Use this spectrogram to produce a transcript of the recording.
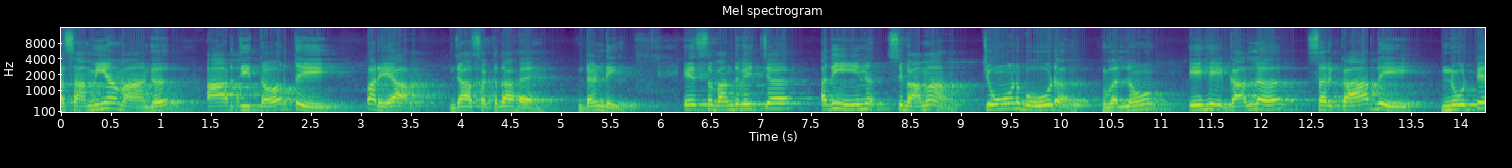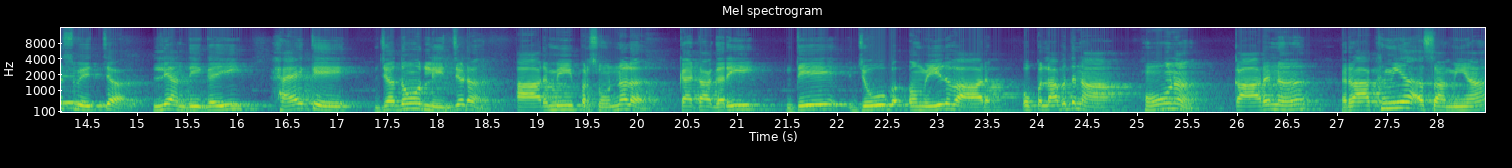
ਅਸਾਮੀਆਂ ਵਾਂਗ ਆਰਜੀ ਤੌਰ ਤੇ ਭਰਿਆ ਜਾ ਸਕਦਾ ਹੈ। ਡੰਡੀ। ਇਸ ਸਬੰਧ ਵਿੱਚ ਅਧੀਨ ਸੇਵਾਵਾਂ ਚੋਣ ਬੋਰਡ ਵੱਲੋਂ ਇਹ ਗੱਲ ਸਰਕਾਰ ਦੇ ਨੋਟਿਸ ਵਿੱਚ ਲਿਆਂਦੀ ਗਈ ਹੈ ਕਿ ਜਦੋਂ ਰਿਲੀਜਡ ਆਰਮੀ ਪਰਸੋਨਲ ਕੈਟਾਗਰੀ ਦੇ ਯੋਗ ਉਮੀਦਵਾਰ ਉਪਲਬਧ ਨਾ ਹੋਣ ਕਾਰਨ ਰਾਖਵੀਆਂ ਅਸਾਮੀਆਂ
